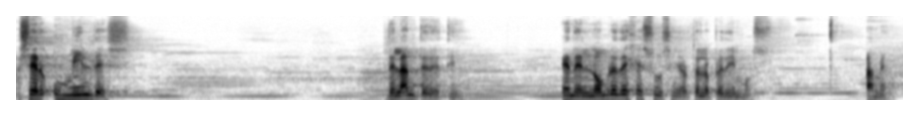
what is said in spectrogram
a ser humildes delante de ti. En el nombre de Jesús, Señor, te lo pedimos. Amén.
